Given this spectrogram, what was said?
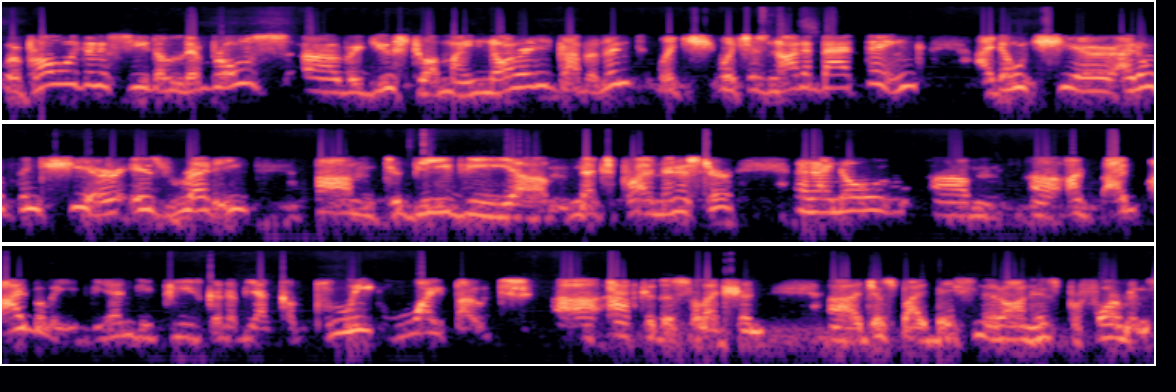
we're probably going to see the liberals uh, reduced to a minority government, which which is not a bad thing. I don't Scheer. I don't think Scheer is ready um, to be the um, next prime minister. And I know um, uh, I, I, believe the NDP is going to be a complete wipeout uh, after this election, uh, just by basing it on his performance.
